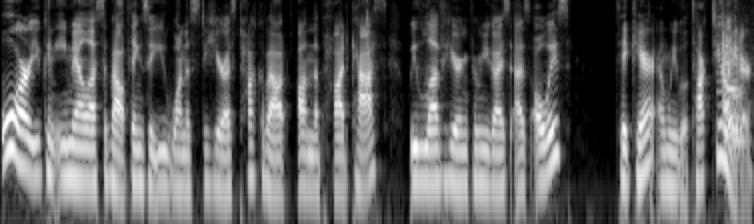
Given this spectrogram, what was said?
or you can email us about things that you want us to hear us talk about on the podcast. We love hearing from you guys as always. Take care and we will talk to you later.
